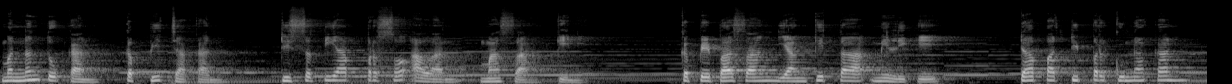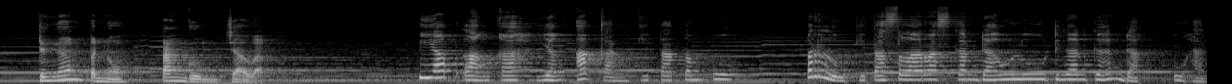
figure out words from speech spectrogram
menentukan kebijakan di setiap persoalan masa kini. Kebebasan yang kita miliki dapat dipergunakan dengan penuh tanggung jawab. Tiap langkah yang akan kita tempuh perlu kita selaraskan dahulu dengan kehendak Tuhan.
